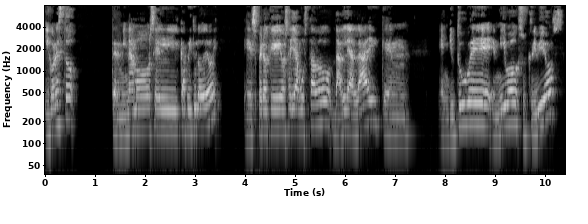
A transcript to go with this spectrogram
Y con esto terminamos el capítulo de hoy. Espero que os haya gustado. Dadle al like en, en YouTube, en Evox, suscribíos.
